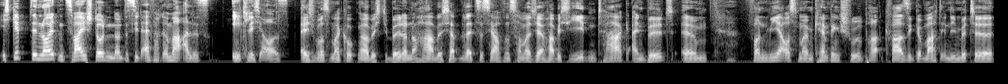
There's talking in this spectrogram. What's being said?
Ich gebe den Leuten zwei Stunden und es sieht einfach immer alles eklig aus. Ich muss mal gucken, ob ich die Bilder noch habe. Ich habe letztes Jahr auf dem Summer Jam habe ich jeden Tag ein Bild ähm, von mir aus meinem Campingstuhl quasi gemacht in die Mitte.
